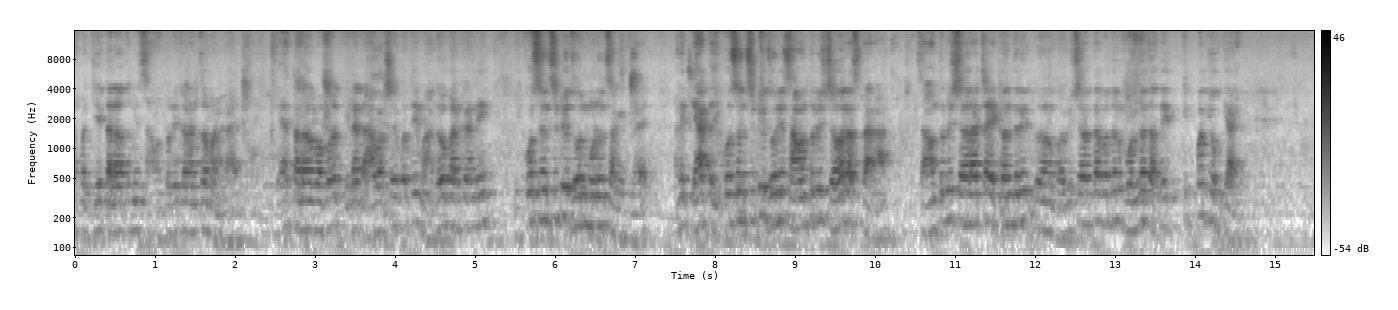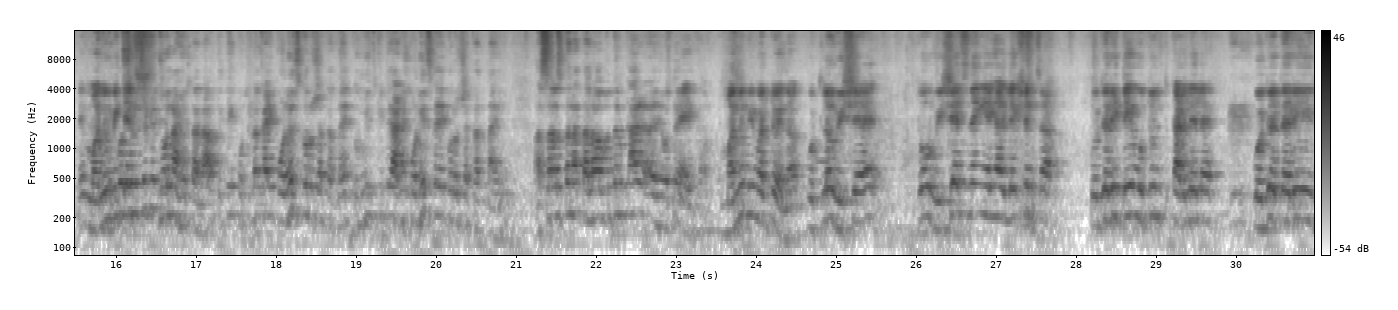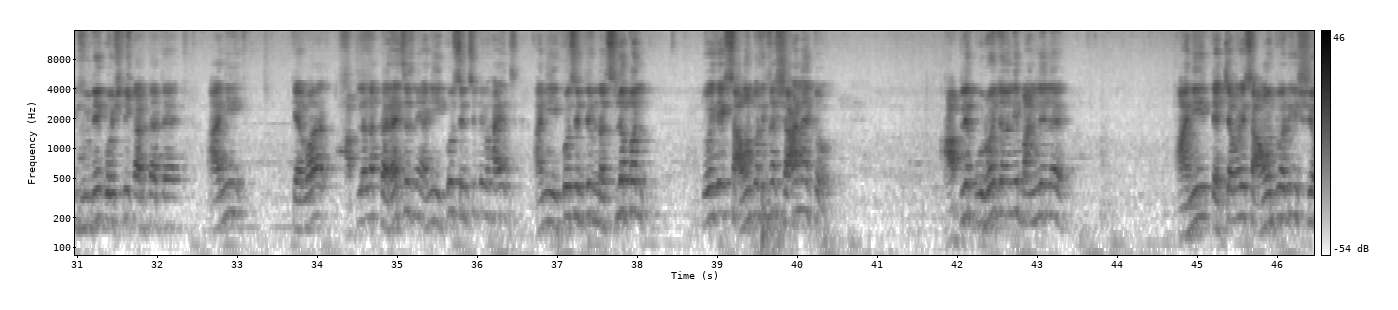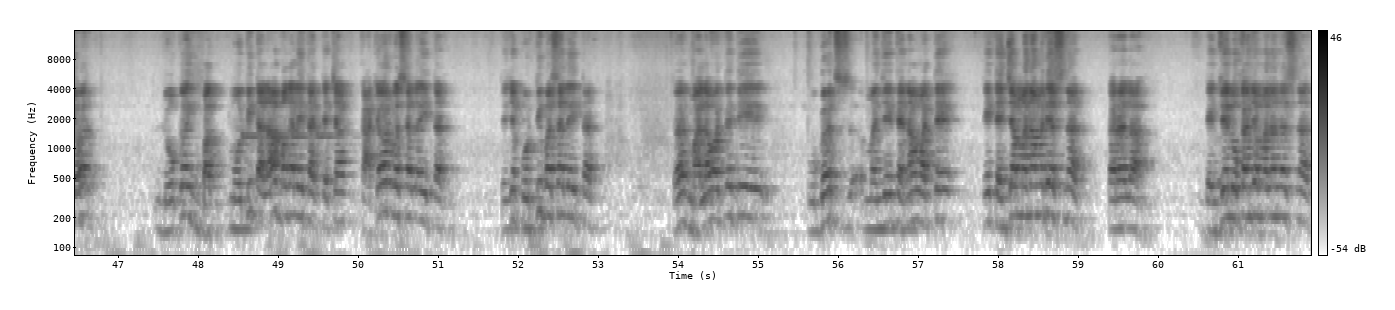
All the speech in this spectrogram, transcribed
पण जे तलाव तुम्ही सावंतवाडीकरांचं म्हणताय त्या तलावाबाबत गेल्या दहा वर्षापूर्वी माधव गाडकरांनी इको सेन्सिटिव्ह झोन म्हणून सांगितलंय. आणि त्यात इको सेन्सिटिव्ह झोन हे सावंतवाडी शहर असताना सावंतवाडी शहराच्या एकंदरीत भविष्याबद्दल बोललं जाते कितपत योग्य आहे? म्हणून मी सेन्सिटिव्ह झोन आहे तलाव तिथे कुठलं काही कोणीच करू शकत नाही तुम्हीच किती आणि कोणीच काही करू शकत नाही. असं असताना तलावाबद्दल काय हे होतंय? म्हणून मी म्हणतोय ना कुठला विषय तो विषयच नाही आहे ह्या इलेक्शनचा कुठेतरी ते उतून काढलेलं आहे. कुठेतरी जुने गोष्टी काढतात आहे. आणि केव्हा आपल्याला करायचंच नाही आणि इको सेन्सिटिव्ह आहेच. आणि इको सेन्सिटिव्ह नसलं पण तो एक सावंतवाडीचा शान आहे तो. आपल्या पूर्वजांनी बांधलेलं आहे. आणि त्याच्यामुळे सावंतवाडी शहर लोक मोठी तलाव बघायला येतात. त्याच्या काट्यावर बसायला येतात. त्याच्या पुरती बसायला येतात. तर मला वाटतं ते उगच म्हणजे त्यांना वाटते ते त्यांच्या मनामध्ये असणार करायला. त्यांच्या लोकांच्या मनात असणार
